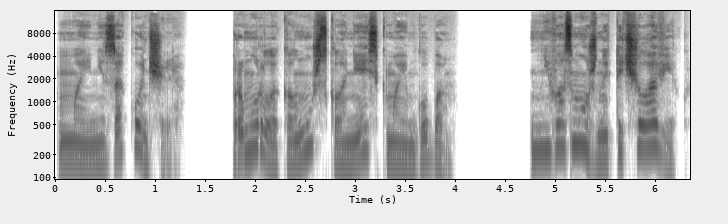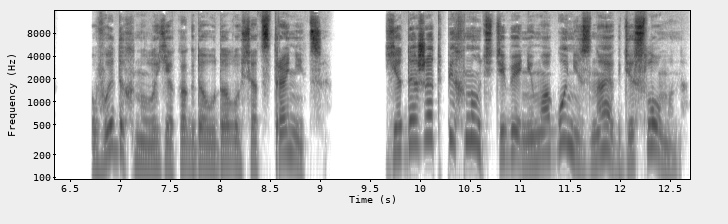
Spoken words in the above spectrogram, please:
«Мы не закончили», — промурлыкал муж, склоняясь к моим губам. «Невозможный ты человек», — выдохнула я, когда удалось отстраниться. «Я даже отпихнуть тебя не могу, не зная, где сломано».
